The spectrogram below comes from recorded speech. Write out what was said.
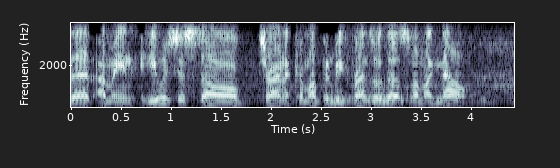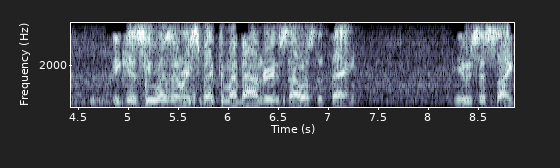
That I mean, he was just all trying to come up and be friends with us. So I'm like, no because he wasn't respecting my boundaries. That was the thing. He was just like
